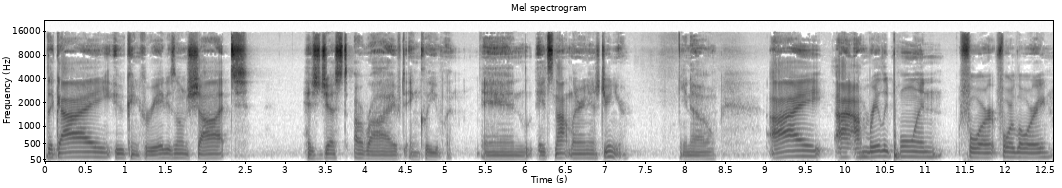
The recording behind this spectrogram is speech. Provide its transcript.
the guy who can create his own shot has just arrived in Cleveland and it's not Larry Nance Jr. You know, I, I am really pulling for for Lauri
